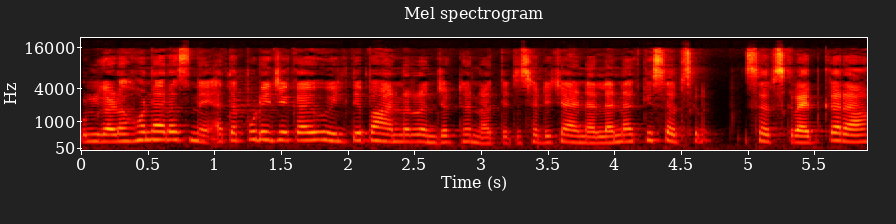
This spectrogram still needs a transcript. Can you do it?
उलगाडा होणारच नाही. आता पुढे जे काय होईल ते पाहणं रंजक ठरणार. त्याच्यासाठी चॅनलला नक्की सबस्क्राईब सबस्क्राईब करा.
